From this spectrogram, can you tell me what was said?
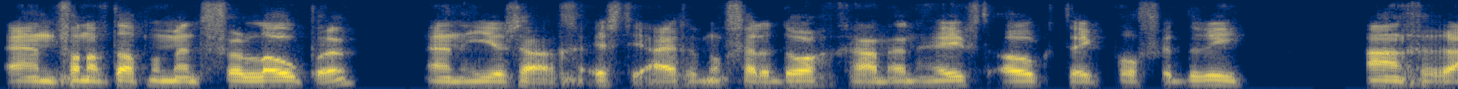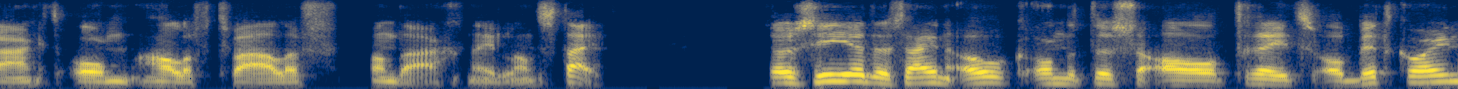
En vanaf dat moment verlopen. En hier is hij eigenlijk nog verder doorgegaan en heeft ook take profit 3 aangeraakt om half 12 vandaag Nederlands tijd. Zo zie je, er zijn ook ondertussen al trades op Bitcoin.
